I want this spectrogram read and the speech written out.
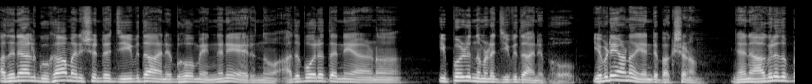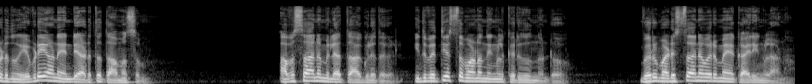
അതിനാൽ ഗുഹാമനുഷ്യന്റെ ജീവിതാനുഭവം എങ്ങനെയായിരുന്നു? അതുപോലെ തന്നെയാണ് ഇപ്പോഴും നമ്മുടെ ജീവിതാനുഭവം എവിടെയാണ് എന്റെ ഭക്ഷണം? ഞാൻ ആകുലതപ്പെടുന്നു. എവിടെയാണ് എന്റെ അടുത്ത താമസം? അവസാനമില്ലാത്ത ആകുലതകൾ. ഇത് വ്യത്യസ്തമാണെന്ന് നിങ്ങൾ കരുതുന്നുണ്ടോ? വെറും അടിസ്ഥാനപരമായ കാര്യങ്ങളാണ്.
